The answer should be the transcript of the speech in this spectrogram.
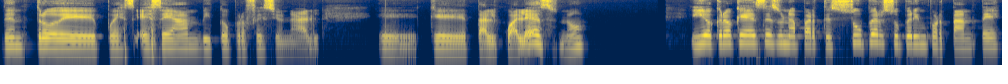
dentro de pues ese ámbito profesional eh, que tal cual es, ¿no? Y yo creo que esta es una parte súper, súper importante,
